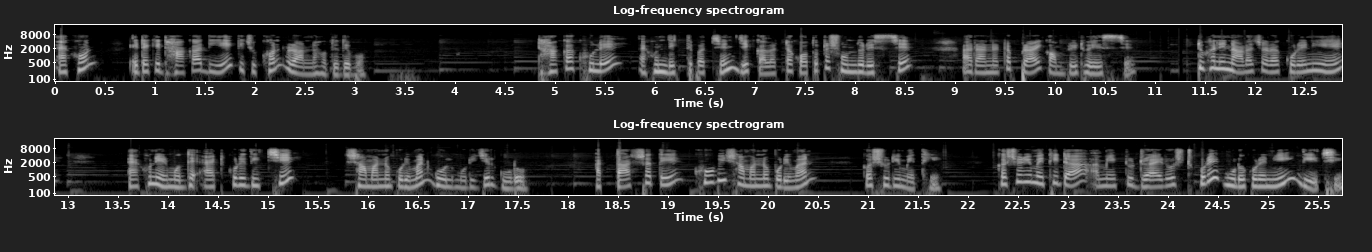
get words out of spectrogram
এখন এটাকে ঢাকা দিয়ে কিছুক্ষণ রান্না হতে দেব। ঢাকা খুলে এখন দেখতে পাচ্ছেন যে কালারটা কতটা সুন্দর এসছে আর রান্নাটা প্রায় কমপ্লিট হয়ে এসছে। একটুখানি নাড়াচাড়া করে নিয়ে এখন এর মধ্যে অ্যাড করে দিচ্ছি সামান্য পরিমাণ গোলমরিচের গুঁড়ো। আর তার সাথে খুবই সামান্য পরিমাণ কসুরি মেথি। কসুরি মেথিটা আমি একটু ড্রাই রোস্ট করে গুঁড়ো করে নিয়েই দিয়েছি।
